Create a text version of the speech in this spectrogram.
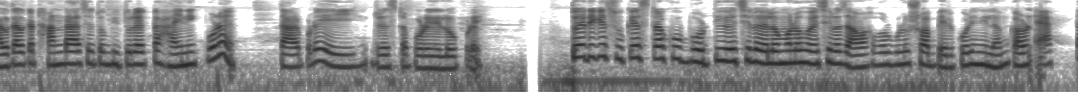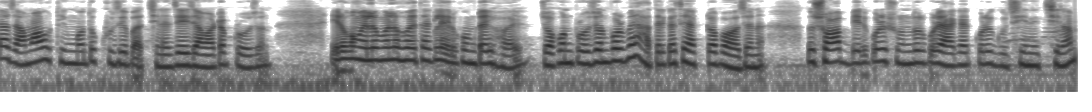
হালকা হালকা ঠান্ডা আছে, তো ভিতরে একটা হাইনিক পরে তারপরে এই ড্রেসটা পরে নিল উপরে। তো এদিকে সুকেসটা খুব ভর্তি হয়েছিল, এলোমেলো হয়েছিল জামা কাপড়গুলো সব বের করে নিলাম, কারণ একটা জামাও ঠিকমতো খুঁজে পাচ্ছি না যে জামাটা প্রয়োজন। এরকম এলোমেলো হয়ে থাকলে এরকমটাই হয়। যখন প্রয়োজন পড়বে, হাতের কাছে একটাও পাওয়া যায় না। তো সব বের করে, সুন্দর করে এক এক করে গুছিয়ে নিচ্ছিলাম।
